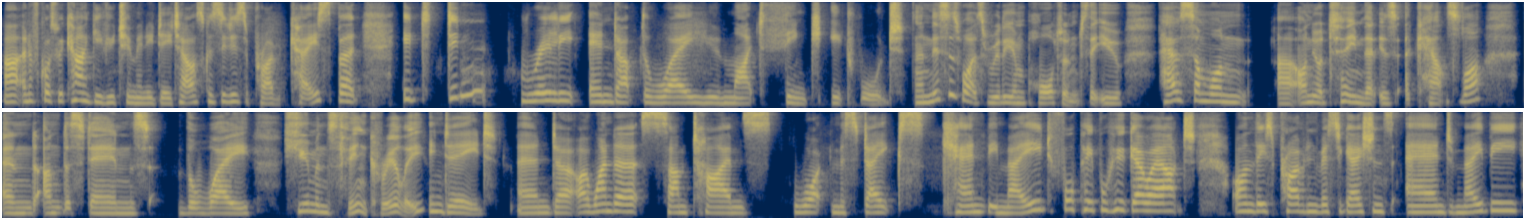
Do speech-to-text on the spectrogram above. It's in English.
Uh, and of course, we can't give you too many details because it is a private case, but it didn't really end up the way you might think it would. And this is why it's really important that you have someone uh, on your team that is a counselor and understands the way humans think, really. Indeed. And uh, I wonder sometimes what mistakes can be made for people who go out on these private investigations and maybe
